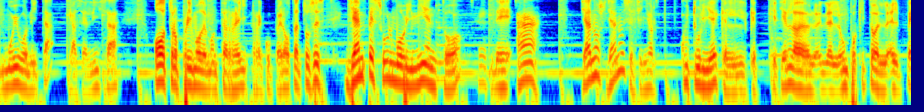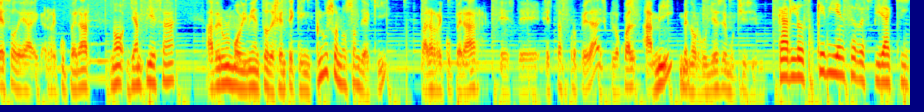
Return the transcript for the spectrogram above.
muy bonita, Casa Elisa. Otro primo de Monterrey recuperó otra. Entonces ya empezó un movimiento Sí. de, ah, ya no, ya no es el señor Couturier que, el- que, que tiene la- el- un poquito el, el peso de recuperar. No, ya empieza haber un movimiento de gente que incluso no son de aquí, para recuperar este, estas propiedades, lo cual a mí me enorgullece muchísimo. Carlos, qué bien se respira aquí,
